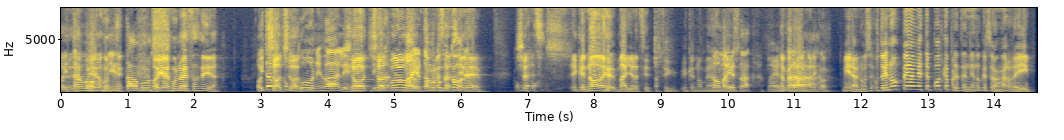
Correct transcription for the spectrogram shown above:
Hoy estamos- es un- hoy estamos- Hoy es uno de esos días. Hoy estamos Shot, como shot. cones, vale. Shot, shot por Mayer, por estamos nuestra como cones. acidez. Shot- Y que no, eh, Mayer sí, así, y que no me No, dan Mayer está- Mayer No, está- verdad, maricón. Mira, no sé, ustedes no vean este podcast pretendiendo que se van a reír.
